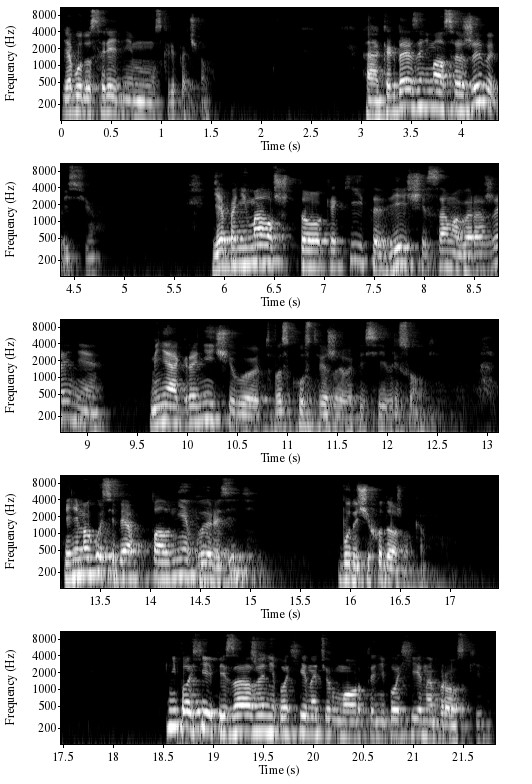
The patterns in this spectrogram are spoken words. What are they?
Я буду средним скрипачом. А, когда я занимался живописью, я понимал, что какие-то вещи самовыражения меня ограничивают в искусстве живописи и в рисунке. Я не могу себя вполне выразить, будучи художником. Неплохие пейзажи, неплохие натюрморты, неплохие наброски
